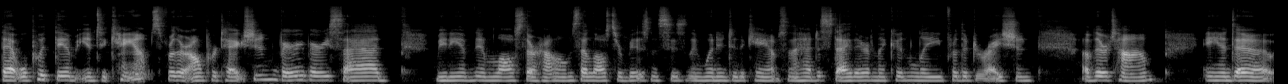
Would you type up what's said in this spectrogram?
that will put them into camps for their own protection. Very, very sad. Many of them lost their homes, they lost their businesses, and they went into the camps, and they had to stay there, and they couldn't leave for the duration of their time. And uh,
